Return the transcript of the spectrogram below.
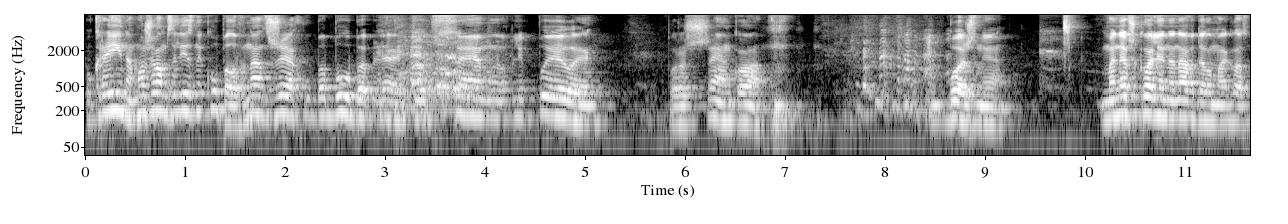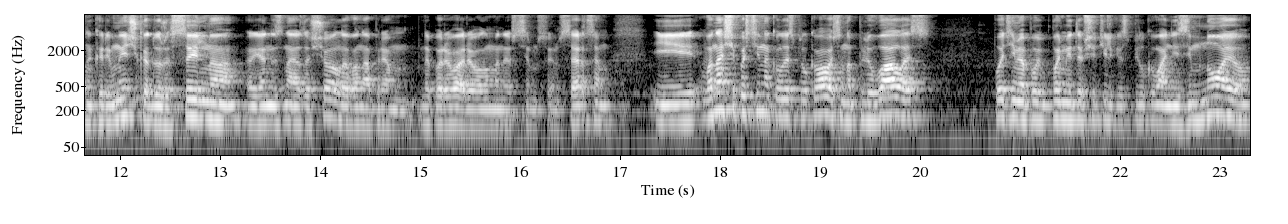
Україна, може вам залізний купол? В нас же хуба-буба, блядь, тут все ми обліпили. Порошенко. Божнє. Мене в школі ненавидила моя класна керівничка дуже сильно. Я не знаю за що, але вона прям не переварювала мене всім своїм серцем. І вона ще постійно, коли спілкувалася, вона плювалась. Потім я помітив, що тільки в спілкуванні зі мною.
